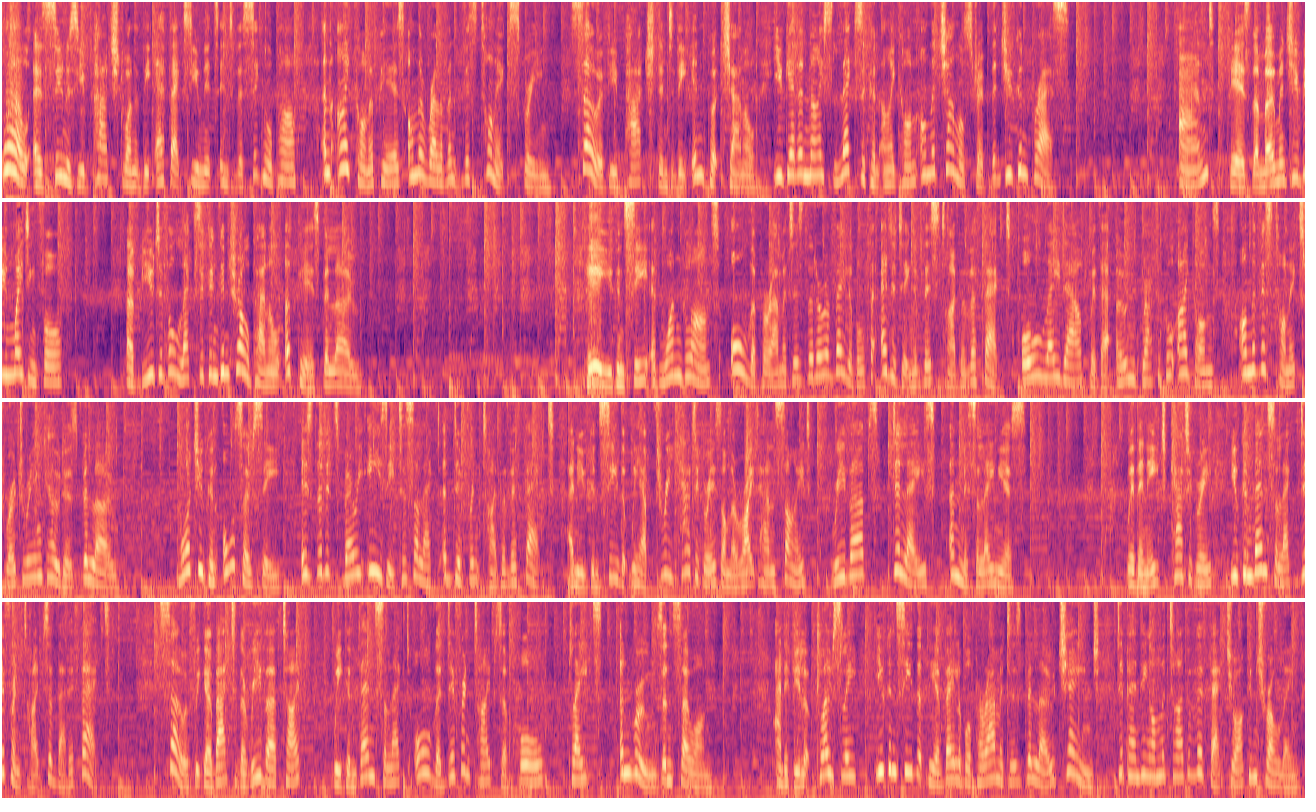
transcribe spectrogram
Well, as soon as you've patched one of the FX units into the signal path, an icon appears on the relevant Vistonic screen. So if you've patched into the input channel, you get a nice Lexicon icon on the channel strip that you can press. And here's the moment you've been waiting for. A beautiful Lexicon control panel appears below. Here you can see at one glance all the parameters that are available for editing of this type of effect, all laid out with their own graphical icons on the Vistonics rotary encoders below. What you can also see is that it's very easy to select a different type of effect, and you can see that we have three categories on the right hand side, reverbs, delays and miscellaneous. Within each category, you can then select different types of that effect. So if we go back to the reverb type, we can then select all the different types of hall, plates and rooms and so on. And if you look closely, you can see that the available parameters below change depending on the type of effect you are controlling.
